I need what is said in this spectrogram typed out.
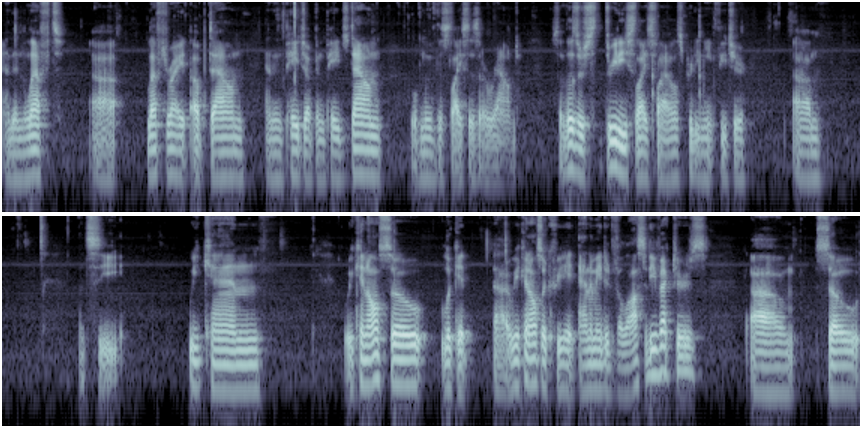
and then left, uh, left, right, up, down, and then page up and page down will move the slices around. So those are 3D slice files, pretty neat feature. Um, let's see, we can we can also look at uh, we can also create animated velocity vectors. Um, so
